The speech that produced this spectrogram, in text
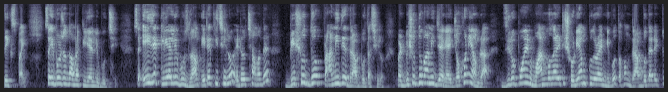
six পাই সো এই পর্যন্ত আমরা ক্লিয়ারলি বুঝছি। সো এই যে ক্লিয়ারলি বুঝলাম, এটা কি ছিল? এটা হচ্ছে আমাদের বিশুদ্ধ প্রাণীতে দ্রাব্যতা ছিল। বাট বিশুদ্ধ পানির জায়গায় যখনই আমরা zero point one molarity sodium chloride নিব, তখন দ্রাব্যতাটা একটু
